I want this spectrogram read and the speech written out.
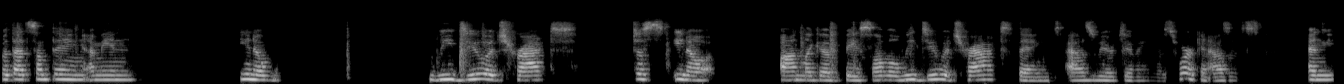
but that's something i mean you know we do attract just you know on like a base level we do attract things as we are doing this work and as it's and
